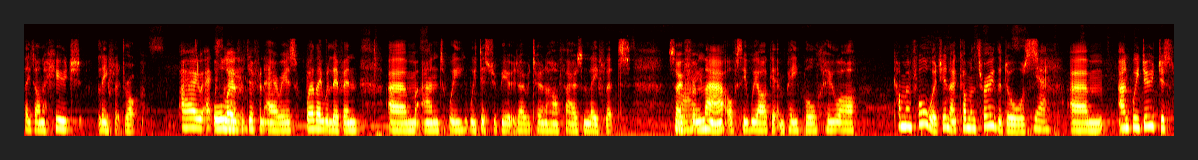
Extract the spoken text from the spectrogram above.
they done a huge leaflet drop Oh, excellent. all over different areas where they were living, um, and we, we distributed over two and a half thousand leaflets. So Right. from that, obviously, we are getting people who are coming forward, you know, coming through the doors. Yeah. Um, and we do just,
